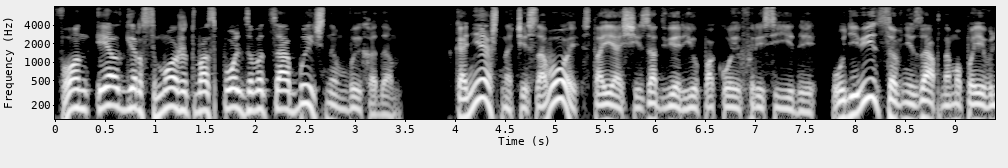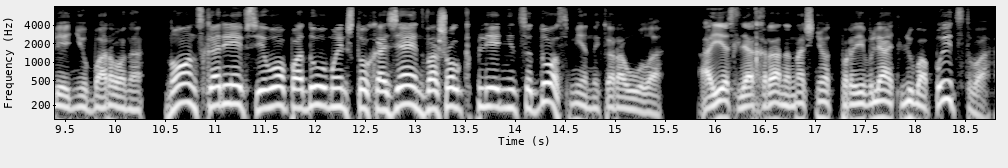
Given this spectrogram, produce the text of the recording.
Фон Элгер сможет воспользоваться обычным выходом. Конечно, часовой, стоящий за дверью покоя Фрисииды, удивится внезапному появлению барона, но он, скорее всего, подумает, что хозяин вошел к пленнице до смены караула. А если охрана начнет проявлять любопытство,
